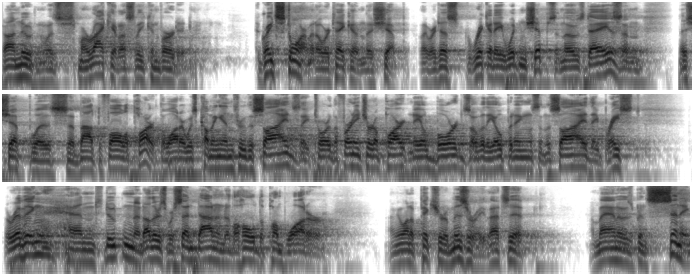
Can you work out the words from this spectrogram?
John Newton was miraculously converted. A great storm had overtaken the ship. They were just rickety wooden ships in those days, and the ship was about to fall apart. The water was coming in through the sides. They tore the furniture apart, nailed boards over the openings in the side. They braced the ribbing, and Newton and others were sent down into the hold to pump water. I mean, want a picture of misery, that's it. A man who's been sinning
